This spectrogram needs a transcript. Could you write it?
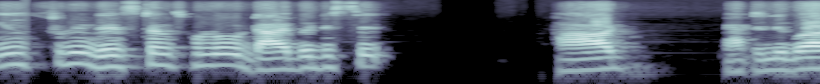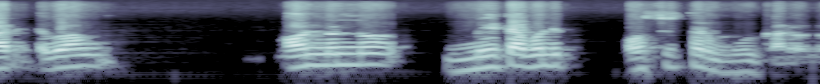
ইনসুলিন রেজিস্ট্যান্স হলো ডায়াবেটিসের হার্ট ফ্যাটি লিভার এবং অন্যান্য মেটাবলিক অসুস্থতার মূল কারণ।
